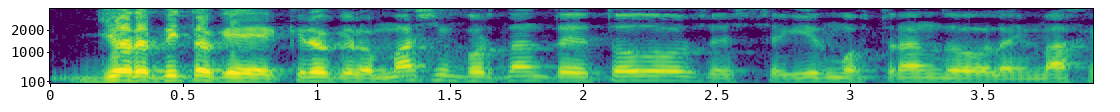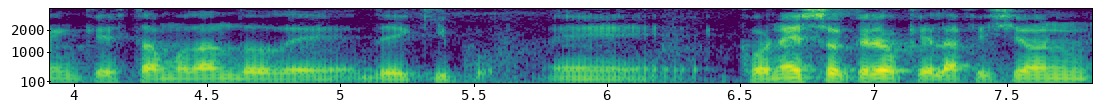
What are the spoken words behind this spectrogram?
yo repito que creo que lo más importante de todos es seguir mostrando la imagen que estamos dando de, equipo. Eh, con eso creo que la afición,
